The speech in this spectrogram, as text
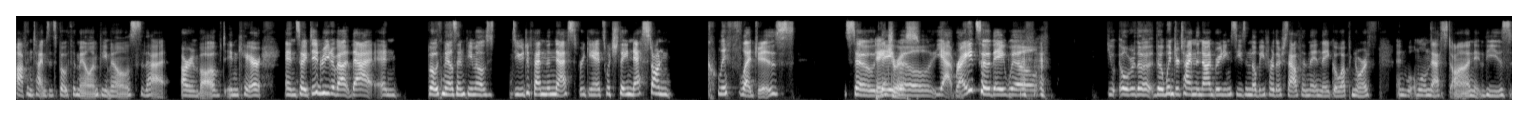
oftentimes it's both the male and females that are involved in care. And so I did read about that, and both males and females do defend the nest for gannets, which they nest on cliff ledges. So Dangerous. they will, yeah, right. So they will you, over the the winter time, the non breeding season, they'll be further south, and then they go up north and will, will nest on these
